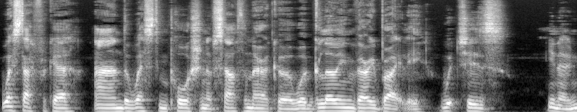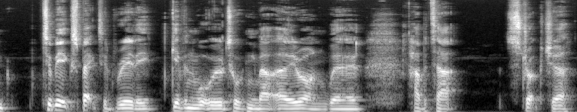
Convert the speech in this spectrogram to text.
West Africa and the western portion of South America were glowing very brightly, which is, you know, to be expected, really, given what we were talking about earlier on, where habitat structure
